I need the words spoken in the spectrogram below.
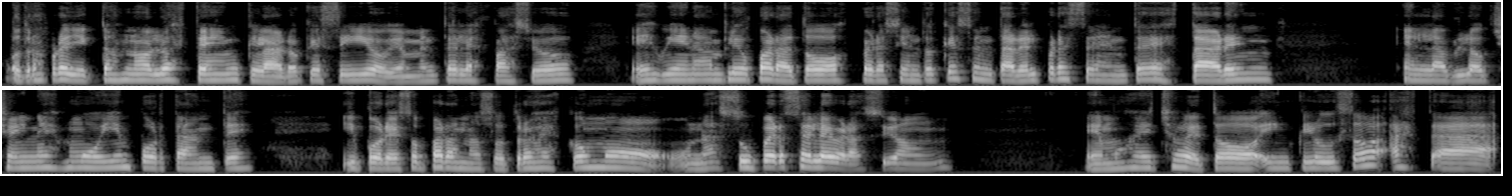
otros proyectos no lo estén, claro que sí, obviamente el espacio es bien amplio para todos, pero siento que sentar el presente, estar en, en la blockchain es muy importante y por eso para nosotros es como una super celebración. Hemos hecho de todo, incluso hasta,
